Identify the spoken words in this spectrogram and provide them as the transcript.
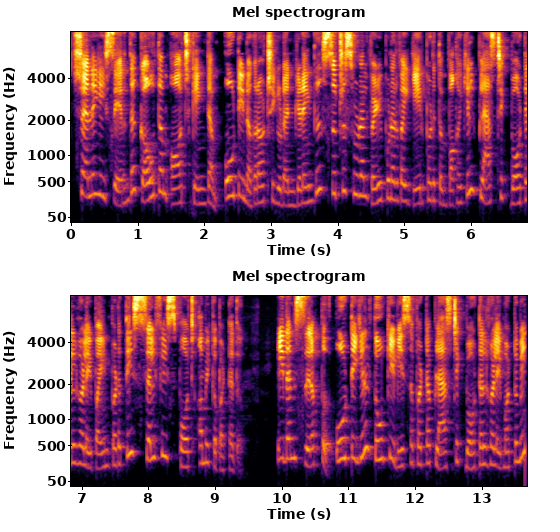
சென்னையைச் சேர்ந்த கௌதம் ஆர்ட் கிங்டம் ஊட்டி நகராட்சியுடன் இணைந்து சுற்றுச்சூழல் விழிப்புணர்வை ஏற்படுத்தும் வகையில் பிளாஸ்டிக் பாட்டில்களை பயன்படுத்தி செல்ஃபி ஸ்பாட் அமைக்கப்பட்டது. இதன் சிறப்பு ஊட்டியில் தூக்கி வீசப்பட்ட பிளாஸ்டிக் பாட்டில்களை மட்டுமே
